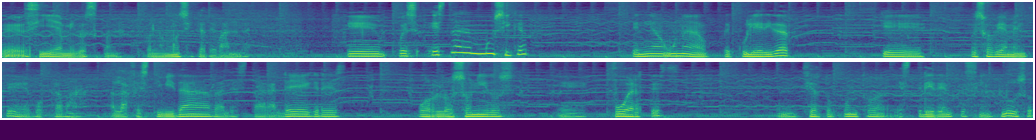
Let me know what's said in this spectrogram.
Eh, sí, amigos, con, con la música de banda. Eh, pues esta música tenía una peculiaridad que pues obviamente evocaba a la festividad, al estar alegres, por los sonidos eh, fuertes, en cierto punto estridentes incluso,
